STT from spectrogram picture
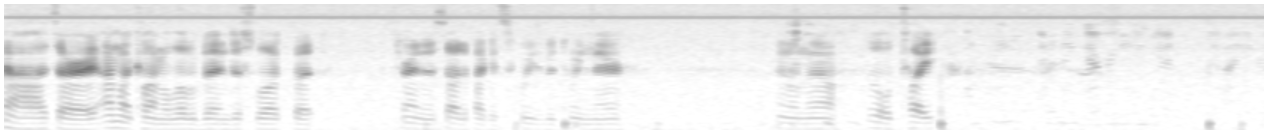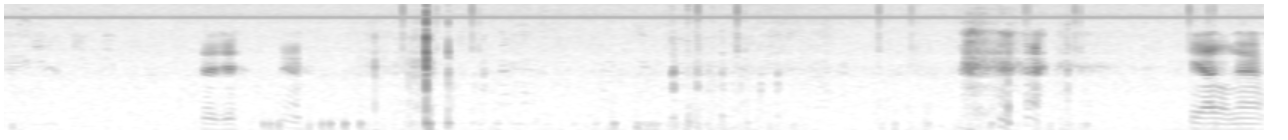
Nah, it's alright. I might climb a little bit and just look, but trying to decide if I could squeeze between there. I don't know. A little tight. Did you? Yeah. yeah, I don't know.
